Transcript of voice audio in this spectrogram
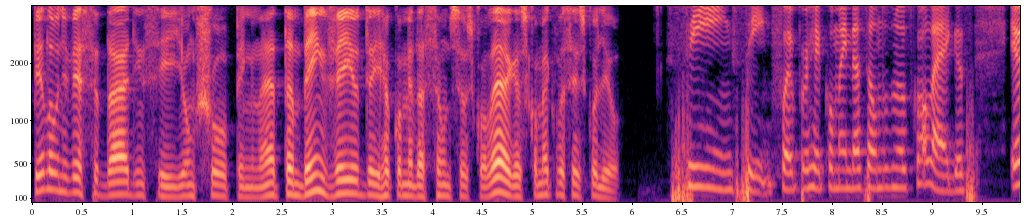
pela universidade em si, Jönköping, né, também veio de recomendação dos seus colegas? Como é que você escolheu? Sim, sim, foi por recomendação dos meus colegas. Eu,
